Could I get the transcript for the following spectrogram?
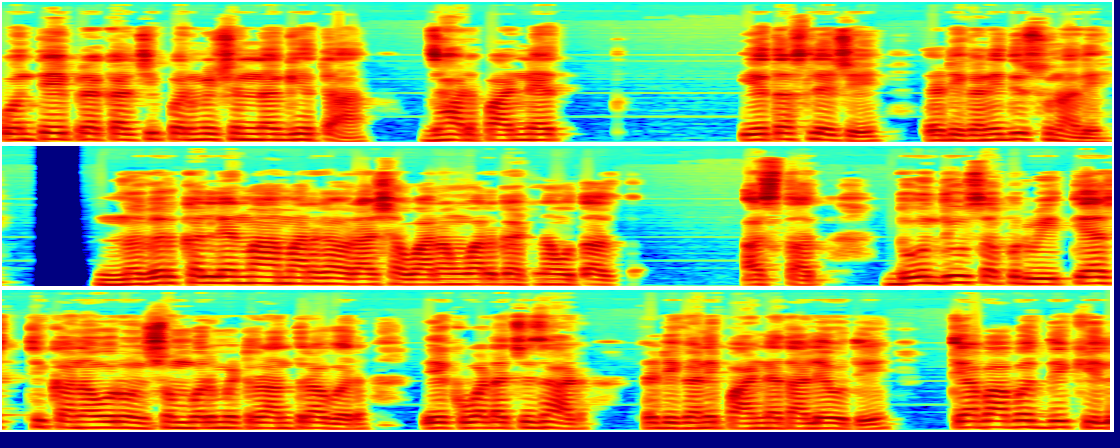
कोणत्याही प्रकारची परमिशन न घेता झाड पाडण्यात येत असल्याचे त्या ठिकाणी दिसून आले. नगर कल्याण महामार्गावर अशा वारंवार घटना होतात असतात. दोन दिवसापूर्वी त्याच ठिकाणावरून शंभर मीटर अंतरावर एक वडाचे झाड त्या ठिकाणी पाडण्यात आले होते. त्याबाबत देखील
